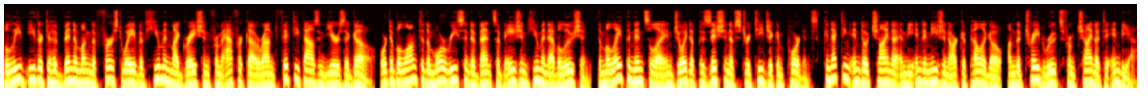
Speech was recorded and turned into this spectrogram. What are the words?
believed either to have been among the first wave of human migration from Africa around 50,000 years ago, or to belong to the more recent events of Asian human evolution. The Malay Peninsula enjoyed a position of strategic importance, connecting Indochina and the Indonesian archipelago, on the trade routes from China to India.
